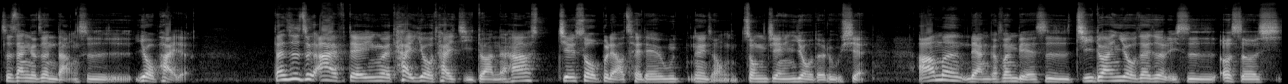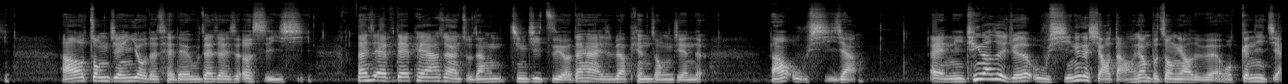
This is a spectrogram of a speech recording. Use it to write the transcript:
这三个政党是右派的。但是这个 ifda 因为太右太极端了，他接受不了 CDU 那种中间右的路线。而他们两个分别是极端右，在这里是二十二席。然后中间右的 CDU 在这里是二十一席，但是 FDP 他虽然主张经济自由，但他也是比较偏中间的。然后五席这样，哎，你听到这里觉得五席那个小党好像不重要，对不对？我跟你讲，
